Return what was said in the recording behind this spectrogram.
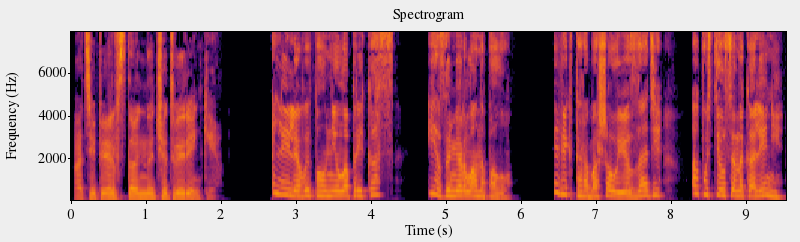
А теперь встань на четвереньки». Лиля выполнила приказ и замерла на полу. Виктор обошел ее сзади, опустился на колени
